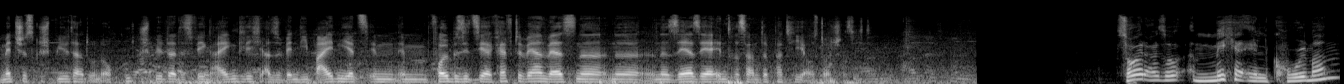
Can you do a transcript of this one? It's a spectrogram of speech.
Matches gespielt hat und auch gut gespielt hat. Deswegen eigentlich, also wenn die beiden jetzt im, im Vollbesitz ihrer Kräfte wären, wäre es eine, eine, eine sehr, sehr interessante Partie aus deutscher Sicht. Soweit also Michael Kohlmann.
